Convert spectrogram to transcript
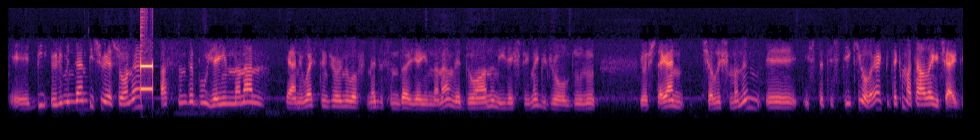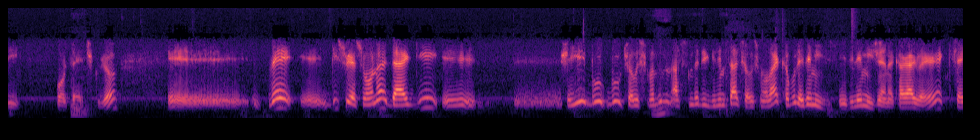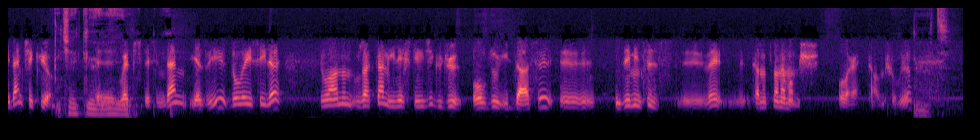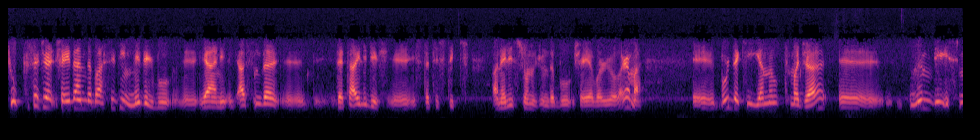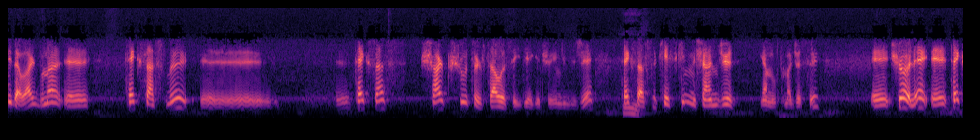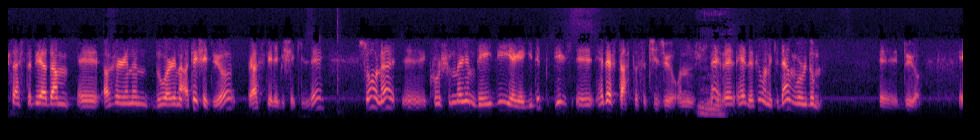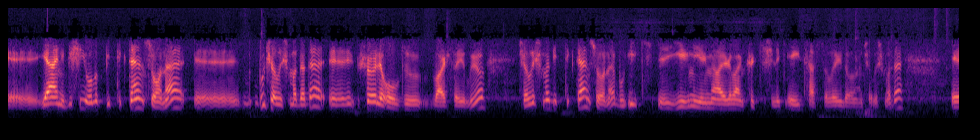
E, bir ölümünden bir süre sonra aslında bu yayınlanan yani Western Journal of Medicine'da yayınlanan ve duanın iyileştirme gücü olduğunu gösteren çalışmanın e, istatistiki olarak bir takım hatalar içerdiği ortaya çıkıyor. E, ve e, bir süre sonra dergi e, şeyi bu, bu çalışmanın aslında bir bilimsel çalışma olarak kabul edilemeyeceğine karar vererek şeyden çekiyor. Çekiyor. E, web sitesinden yazıyı. Dolayısıyla duanın uzaktan iyileştirici gücü olduğu iddiası e, zeminsiz e, ve kanıtlanamamış olarak kalmış oluyor. Evet. Çok kısaca şeyden de bahsedeyim. Nedir bu? E, yani aslında e, detaylı bir e, istatistik analiz sonucunda bu şeye varıyorlar ama E, buradaki yanıltmacanın bir ismi de var. Buna e, Teksaslı e, e, Texas Sharpshooter Fallacy diye geçiyor İngilizce. Teksaslı keskin nişancı yanıltmacası. E, şöyle, e, Teksas'ta bir adam e, ahırının duvarına ateş ediyor rastgele bir şekilde. Sonra e, kurşunların değdiği yere gidip bir e, hedef tahtası çiziyor onun üstüne hmm. ve hedefi 12'den vurdum e, diyor. E, yani bir şey olup bittikten sonra e, bu çalışmada da e, şöyle olduğu varsayılıyor. Çalışma bittikten sonra bu ilk e, 20-20 ayrılan 40 kişilik AIDS hastalarıyla olan çalışmada e,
